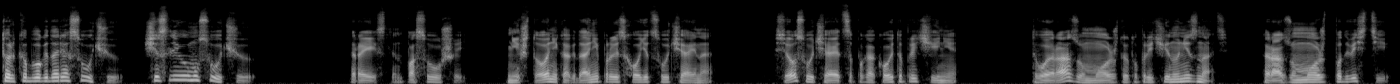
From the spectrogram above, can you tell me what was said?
«Только благодаря случаю, счастливому случаю». «Рейслин, послушай, ничто никогда не происходит случайно. Все случается по какой-то причине. Твой разум может эту причину не знать, разум может подвести.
